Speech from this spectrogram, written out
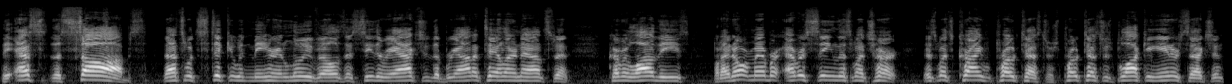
The S, the sobs. That's what's sticking with me here in Louisville as I see the reaction to the Breonna Taylor announcement. Covered a lot of these, but I don't remember ever seeing this much hurt, this much crying for protesters. Protesters blocking intersection.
